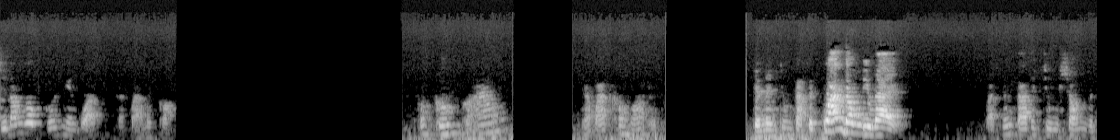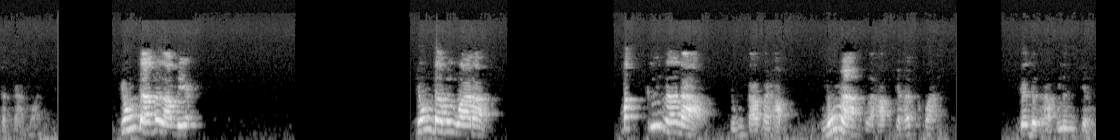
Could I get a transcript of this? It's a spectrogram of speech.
sự đóng góp của nhân quả. Các bạn mới có. Có cơm, có áo. Các bạn không bỏ được. Cho nên chúng ta phải quán thông điều này và chúng ta phải chung sống với tất cả mọi người. Chúng ta phải làm việc. Chúng ta phải hòa đồng. Bất cứ nơi nào chúng ta phải học, muốn làm là học cho hết khóa chứ đừng học lưng chừng.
